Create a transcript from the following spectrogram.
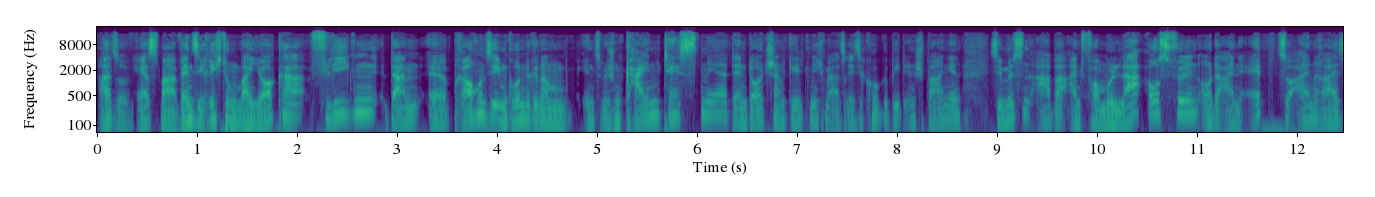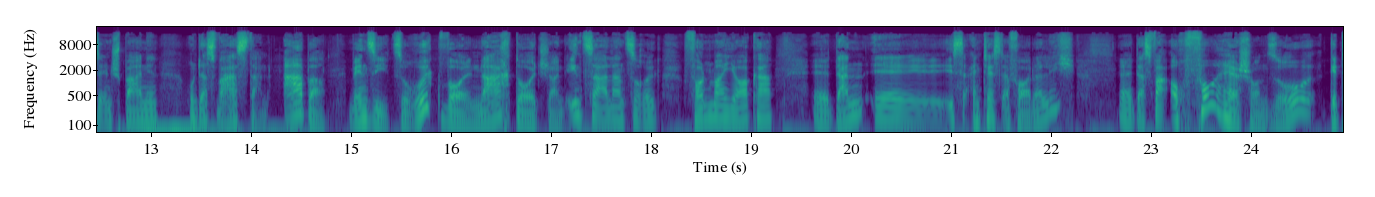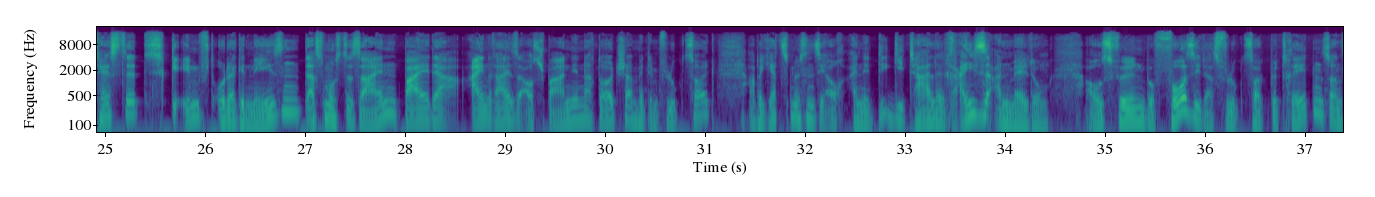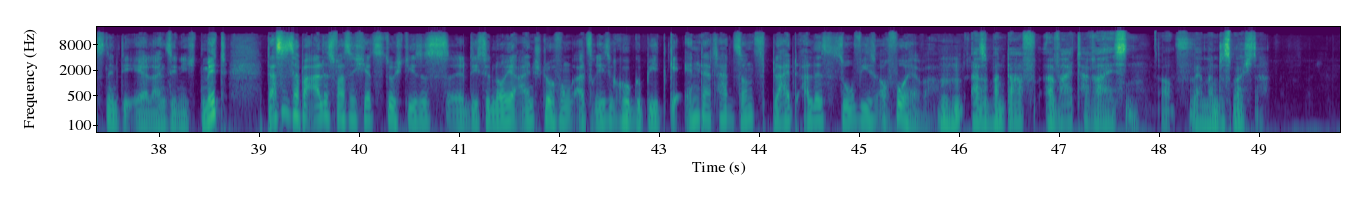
Also erstmal, wenn Sie Richtung Mallorca fliegen, dann äh, brauchen Sie im Grunde genommen inzwischen keinen Test mehr, denn Deutschland gilt nicht mehr als Risikogebiet in Spanien. Sie müssen aber ein Formular ausfüllen oder eine App zur Einreise in Spanien und das war's dann. Aber wenn Sie zurück wollen nach Deutschland, ins Saarland zurück von Mallorca, äh, dann äh, ist ein Test erforderlich. Äh, das war auch vorher schon so. Getestet, geimpft oder genesen, das musste sein bei der Einreise aus Spanien nach Deutschland mit dem Flugzeug. Aber jetzt müssen Sie auch eine digitale Reiseanmeldung ausfüllen, bevor Sie das Flugzeug betreten, sonst nimmt die Airline Sie nicht mit. Das ist aber alles, was sich jetzt durch dieses, äh, diese neue Einstufung als Risikogebiet geändert hat. Sonst bleibt alles so, wie es auch vorher war. Mhm. Also man darf weiter reisen, wenn man das möchte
